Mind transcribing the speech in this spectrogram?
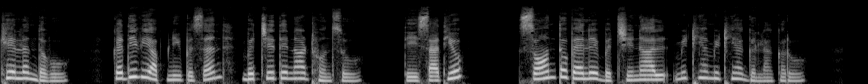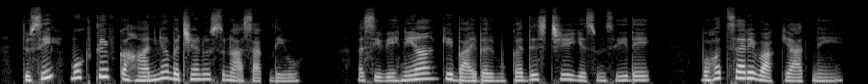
ਖੇਲਣ ਦਿਵੋ। ਕਦੀ ਵੀ ਆਪਣੀ ਪਸੰਦ ਬੱਚੇ ਤੇ ਨਾ ਠੋਂਸੋ। ਤੇ ਸਾਥੀਓ, ਸੌਣ ਤੋਂ ਪਹਿਲੇ ਬੱਚੇ ਨਾਲ ਮਿੱਠੀਆਂ-ਮਿੱਠੀਆਂ ਗੱਲਾਂ ਕਰੋ। ਤੁਸੀਂ ਮੁxtਲਿਫ ਕਹਾਣੀਆਂ ਬੱਚਿਆਂ ਨੂੰ ਸੁਣਾ ਸਕਦੇ ਹੋ। ਅਸੀਂ ਵੇਖਿਆ ਕਿ ਬਾਈਬਲ ਮੁਕੱਦਸ 'ਚ ਯਿਸੂ ਮਸੀਹ ਦੇ ਬਹੁਤ ਸਾਰੇ ਵਾਕਿਆਤ ਨੇ,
